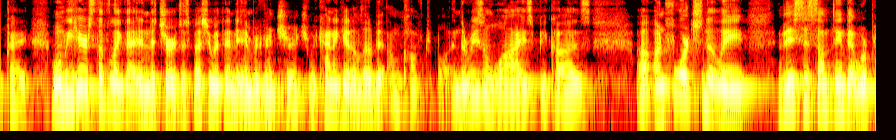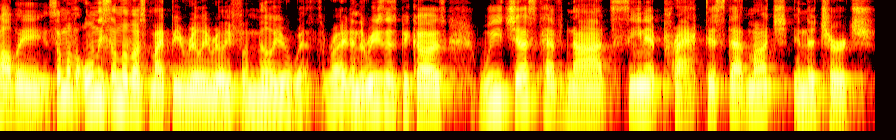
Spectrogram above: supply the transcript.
Okay? When we hear stuff like that in the church, especially within the immigrant church, we kind of get a little bit uncomfortable. And the reason why is because, uh, unfortunately, this is something that we're probably, some of, only some of us might be really, really familiar with, right? And the reason is because we just have not seen it practiced that much in the church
